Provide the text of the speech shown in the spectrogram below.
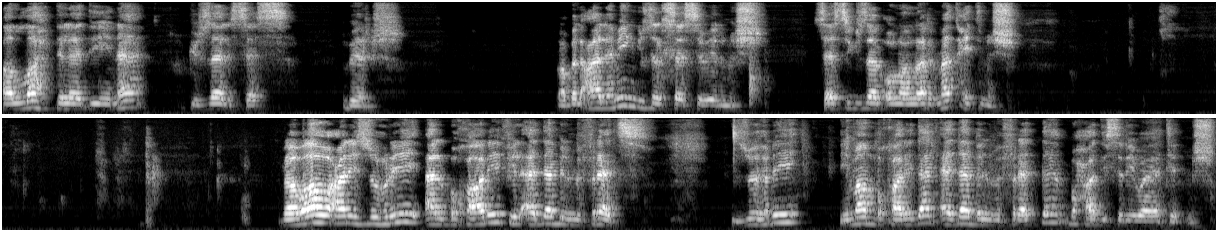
Allah dilediğine güzel ses verir. Rabbel Alemin güzel sesi vermiş. Sesi güzel olanları methetmiş. Ravahu aniz Zuhri el Bukhari fil edebil müfret. Zuhri İmam Bukhari'den edebil müfrette bu hadisi rivayet etmiş.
